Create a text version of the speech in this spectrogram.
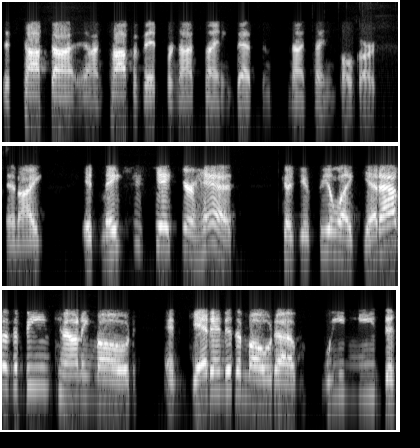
that's topped on, on top of it for not signing Betts and not signing Bogaerts. And I, it makes you shake your head because you feel like get out of the bean counting mode and get into the mode of we need this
